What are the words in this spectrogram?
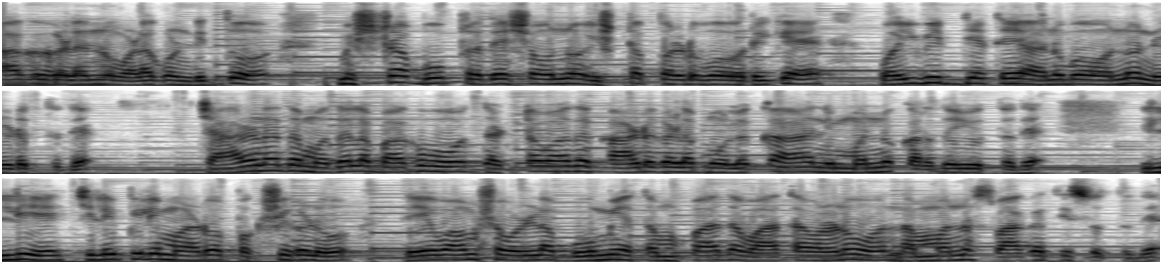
ಭಾಗಗಳನ್ನು ಒಳಗೊಂಡಿದ್ದು ಮಿಶ್ರ ಭೂಪ್ರದೇಶವನ್ನು ಇಷ್ಟಪಡುವವರಿಗೆ ವೈವಿಧ್ಯತೆಯ ಅನುಭವವನ್ನು ನೀಡುತ್ತದೆ. ಚಾರಣದ ಮೊದಲ ಭಾಗವು ದಟ್ಟವಾದ ಕಾಡುಗಳ ಮೂಲಕ ನಿಮ್ಮನ್ನು ಕರೆದೊಯ್ಯುತ್ತದೆ. ಇಲ್ಲಿ ಚಿಲಿಪಿಲಿ ಮಾಡುವ ಪಕ್ಷಿಗಳು ತೇವಾಂಶವುಳ್ಳ ಭೂಮಿಯ ತಂಪಾದ ವಾತಾವರಣವು ನಮ್ಮನ್ನು ಸ್ವಾಗತಿಸುತ್ತದೆ.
